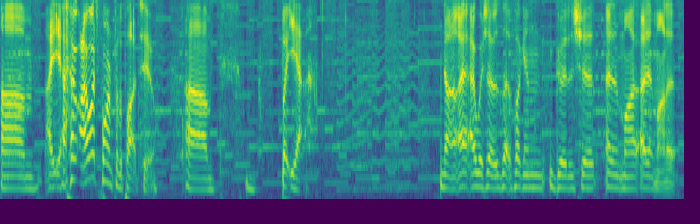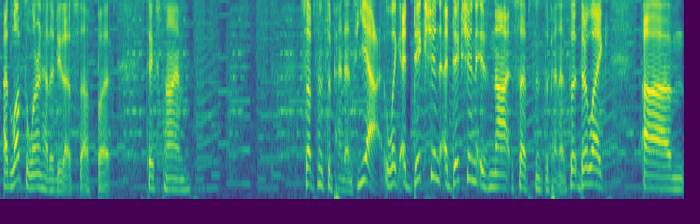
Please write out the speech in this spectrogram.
Um, I yeah, I watch porn for the plot too. Um, but yeah. No, I, I wish I was that fucking good as shit. I didn't mod. I didn't mod it. I'd love to learn how to do that stuff, but it takes time. Substance dependence. Yeah, like addiction. Addiction is not substance dependence. They're like, um,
